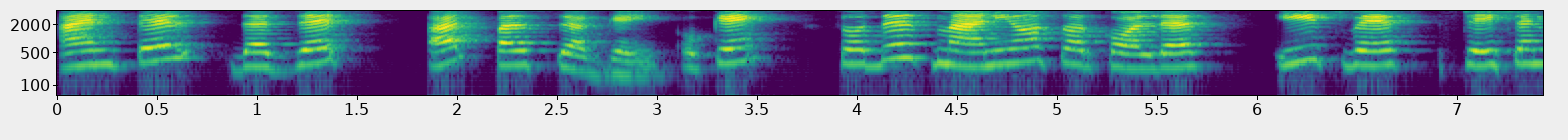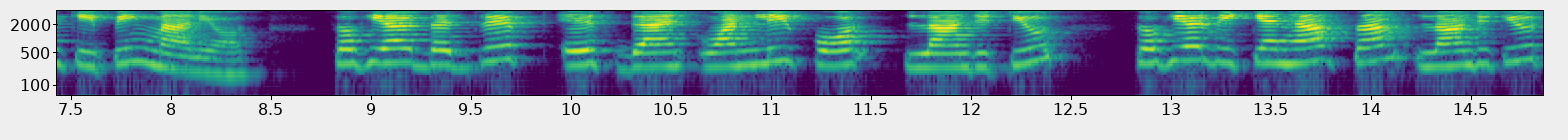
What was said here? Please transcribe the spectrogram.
until the jets are pulsed again. Okay. So these maneuvers are called as east-west station keeping maneuvers. So here the drift is done only for longitude. So here we can have some longitude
